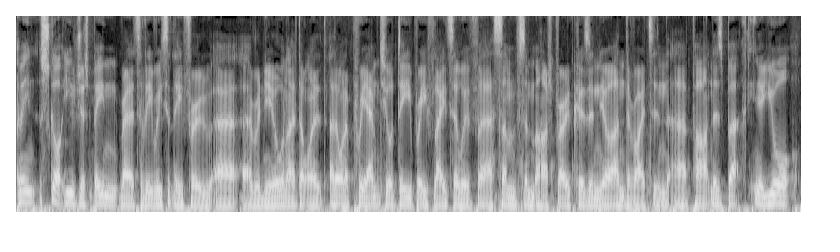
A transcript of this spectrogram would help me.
I mean, Scott, you've just been relatively recently through uh, a renewal, and I don't want to, I don't want to preempt your debrief later with uh, some some Marsh brokers and your underwriting uh, partners. But you know, you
